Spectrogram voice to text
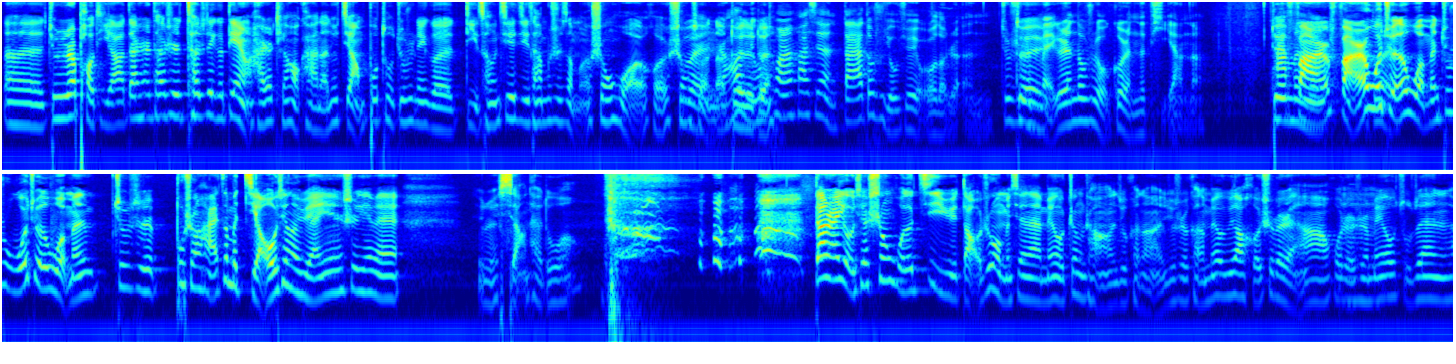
呃，就是有点跑题啊，但是他是他这个电影还是挺好看的，就讲不同就是那个底层阶级他们是怎么生活和生存的。然后你会突然发现，大家都是有血有肉的人，就是每个人都是有个人的体验的。对，反而反而，我觉得我们就是，我觉得我们就是不生孩子这么矫情的原因，是因为就是想太多。当然，有些生活的际遇导致我们现在没有正常的，就可能就是可能没有遇到合适的人啊，或者是没有组建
